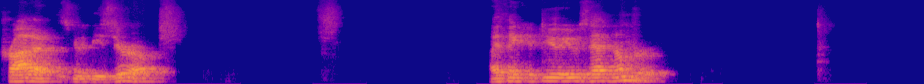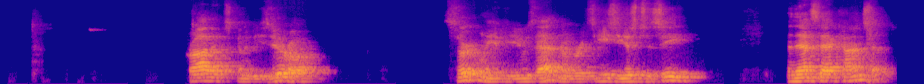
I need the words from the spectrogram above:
product is gonna be zero. I think if you use that number, product's gonna be zero. Certainly, if you use that number, it's easiest to see. And that's that concept.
